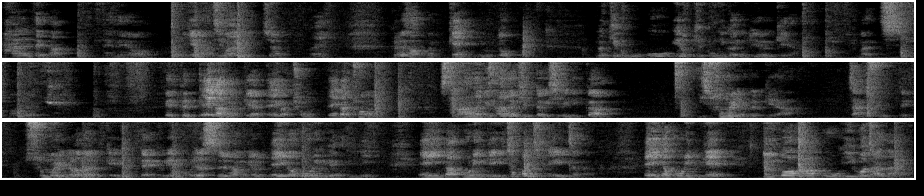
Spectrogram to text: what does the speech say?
8 되나? 되네요. 이게 맞 마지막이겠죠. 네. 그래서 몇 개? 이것도 이렇게 오고 이렇게 오니까 이것도 10개야. 맞지? 어, 10개. 그 때가 몇 개야? 때가 총? 때가 총4 더하기 4 더하기 10 더하기 10이니까 이 28개야. 짝수일 때. 28개일 때 그게 뭐였을 확률? A가 홀인 게 어디니? A가 홀인 게 이 첫 번째 A잖아. A가 홀인 게 이거하고 이거잖아요.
